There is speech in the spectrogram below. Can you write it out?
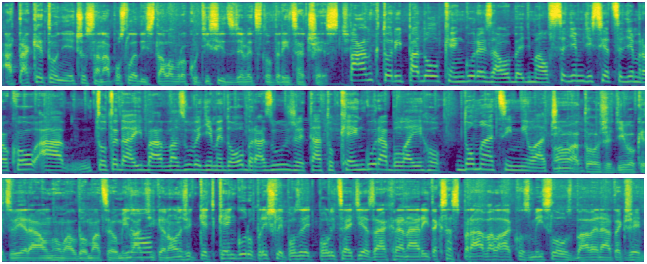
a takéto niečo sa naposledy stalo v roku 1936. Pán, ktorý padol kengure za obeď, mal 77 rokov a to teda iba vás uvedieme do obrazu, že táto kengura bola jeho domácim miláčikom. No a to, že divo, keď zviera, on ho mal domáceho miláčika. No, no že keď kenguru prišli pozrieť policajti a záchranári, tak sa správala ako zmyslov zbavená, takže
